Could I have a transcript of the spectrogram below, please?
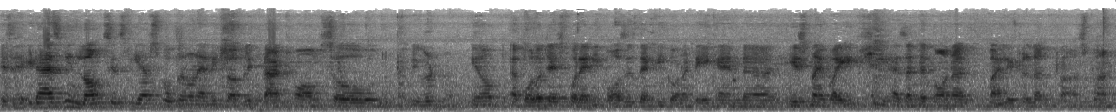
It's, it has been long since we have spoken on any public platform, so we would, you know, apologize for any pauses that we're gonna take. And uh, here's my wife. She has undergone a bilateral lung transplant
